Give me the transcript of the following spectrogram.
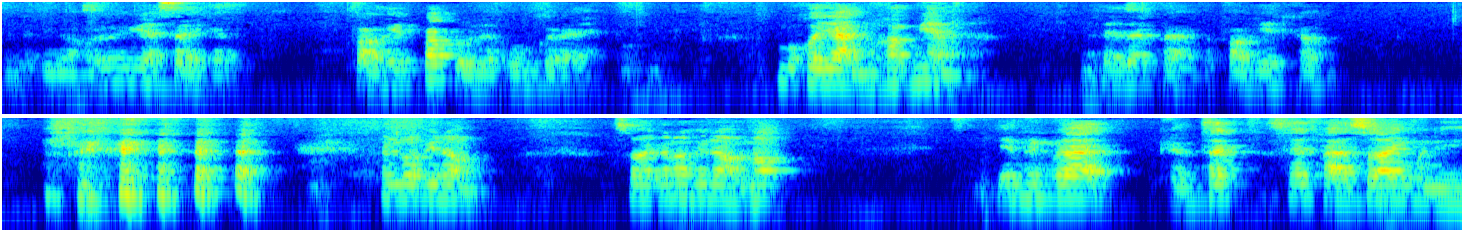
นี่แหละพี่น้องเอ้ยเนี่ยใส่กันฝาเฮ็ดปั๊บเลยเลยผมก็ได้บ่ค่อยานครับเนี่ยแต่สักปากับฝาเฮ็ดครับเป็นบ่พี่น้องซอยกันเนาะพี่น้องเนาะเห็นเพิ่นว่าคันซักแซ่ผ้าซอยมื้อนี้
